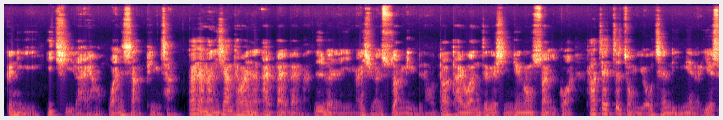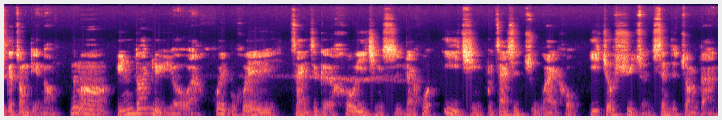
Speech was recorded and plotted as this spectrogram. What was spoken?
跟你一起来哈玩赏品尝。当然了，你像台湾人爱拜拜嘛，日本人也蛮喜欢算命的哦。到台湾这个行天宫算一卦，它在这种游程里面呢，也是个重点哦。那么云端旅游啊，会不会在这个后疫情时代或疫情不再是阻碍后，依旧续存甚至壮大呢？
